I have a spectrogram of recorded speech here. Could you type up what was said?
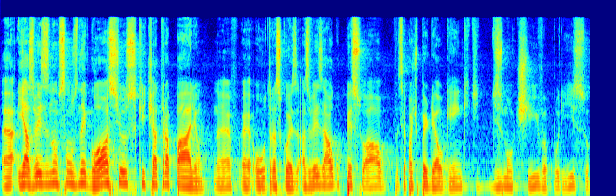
Uh, e às vezes não são os negócios que te atrapalham, né? É, outras coisas. Às vezes é algo pessoal, você pode perder alguém que te desmotiva por isso.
